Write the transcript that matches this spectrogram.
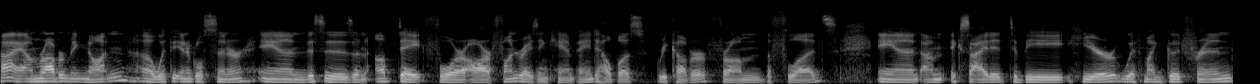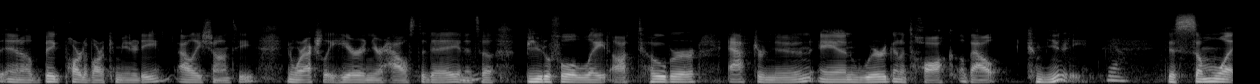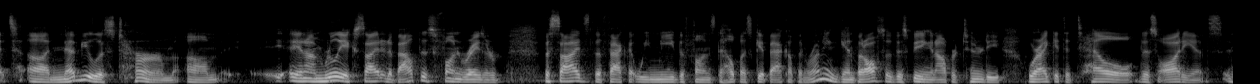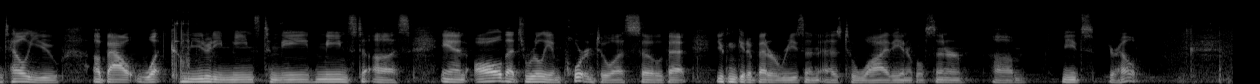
Hi, I'm Robert MacNaughton uh, with the Integral Center, and this is an update for our fundraising campaign to help us recover from the floods. And I'm excited to be here with my good friend and a big part of our community, Ali Shanti. And we're actually here in your house today, and mm -hmm. it's a beautiful late October afternoon, and we're going to talk about community. Yeah. This somewhat uh, nebulous term. Um, and I'm really excited about this fundraiser, besides the fact that we need the funds to help us get back up and running again, but also this being an opportunity where I get to tell this audience and tell you about what community means to me, means to us, and all that's really important to us so that you can get a better reason as to why the Integral Center um, needs your help.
